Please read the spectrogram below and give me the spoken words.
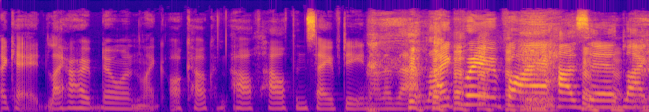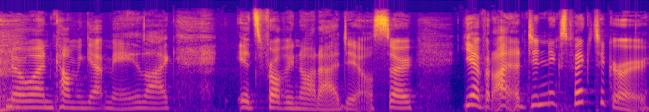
okay. Like I hope no one like oh, health, health- and safety, none of that. Like we're fire hazard, like no one come and get me. Like it's probably not ideal. So yeah, but I, I didn't expect to grow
